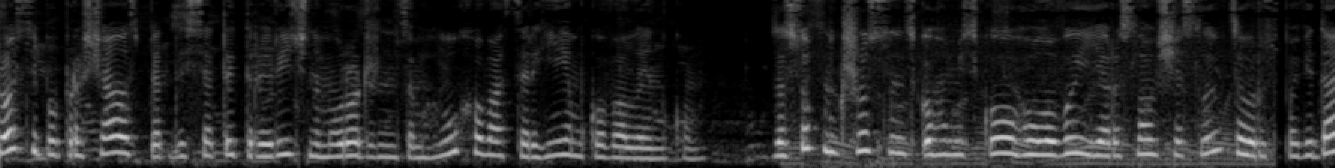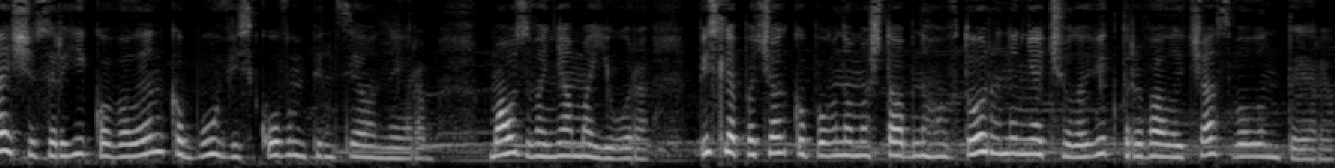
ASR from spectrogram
Шосі попрощалась з 53-річним уродженцем Глухова Сергієм Коваленком. Заступник Шостинського міського голови Ярослав Щасливцев розповідає, що Сергій Коваленко був військовим пенсіонером, мав звання майора. Після початку повномасштабного вторгнення чоловік тривалий час волонтерив,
